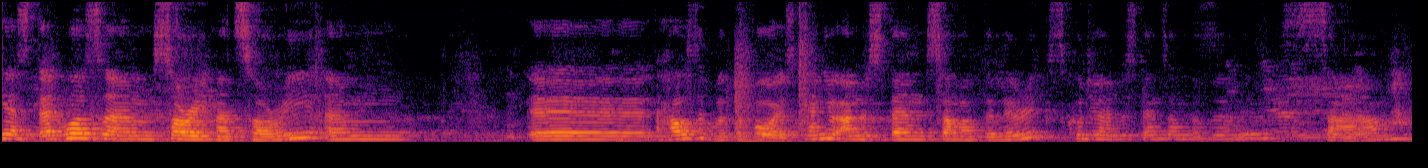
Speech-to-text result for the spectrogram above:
Yes, that was um, Sorry Not Sorry. Um, uh, how's it with the voice? Can you understand some of the lyrics? Could you understand some of the lyrics? Some?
